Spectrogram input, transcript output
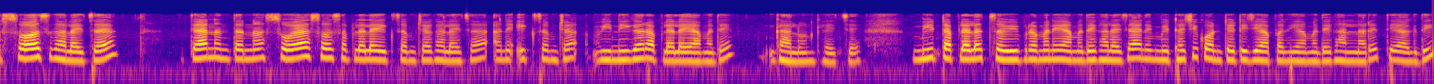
सॉस घालायचा आहे. त्यानंतर ना सोया सॉस आपल्याला एक चमचा घालायचा आहे आणि एक चमचा विनिगर आपल्याला यामध्ये घालून घ्यायचे मीठ आपल्याला चवीप्रमाणे यामध्ये घालायचं आहे आणि मिठाची क्वांटिटी जी आपण यामध्ये घालणार आहे ते अगदी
